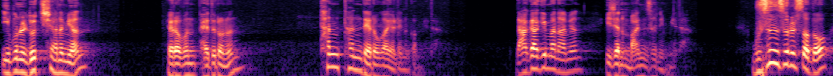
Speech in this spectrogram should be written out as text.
이분을 놓지 않으면 여러분 베드로는 탄탄대로가 열리는 겁니다. 나가기만 하면 이제는 만선입니다. 무슨 수를 써도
